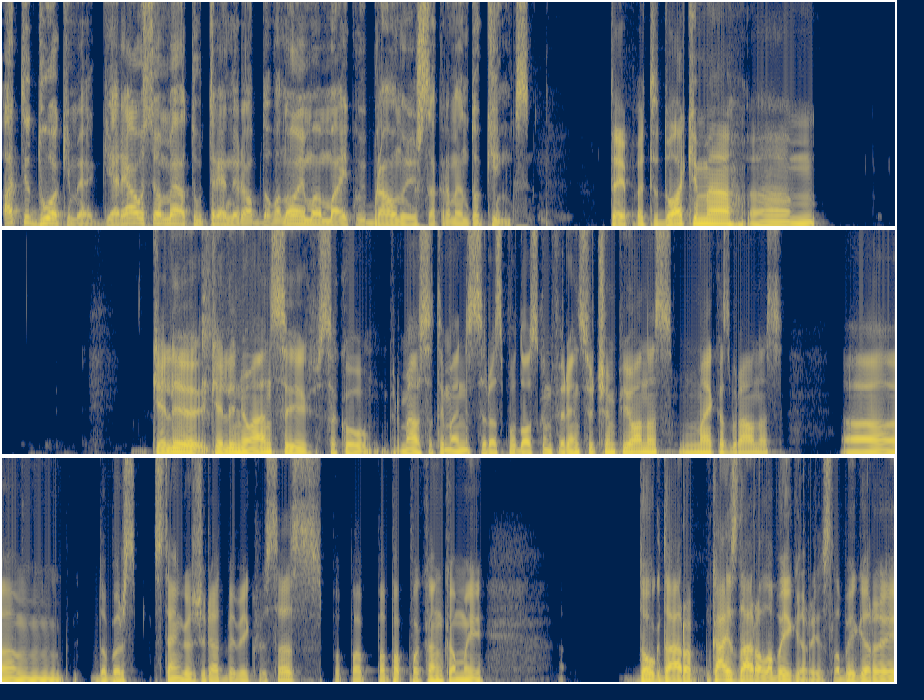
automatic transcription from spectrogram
atiduokime geriausio metų trenerio apdovanojimą Maikui Braunui iš Sacramento Kings. Taip, atiduokime. Um, keli, keli niuansai, sakau, pirmiausia, tai man jis yra spaudos konferencijų čempionas, Maikas Braunas. Um, dabar stengiuosi žiūrėti beveik visas, pa, pa, pa, pa, pakankamai daug daro, ką jis daro labai gerai. Jis labai gerai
